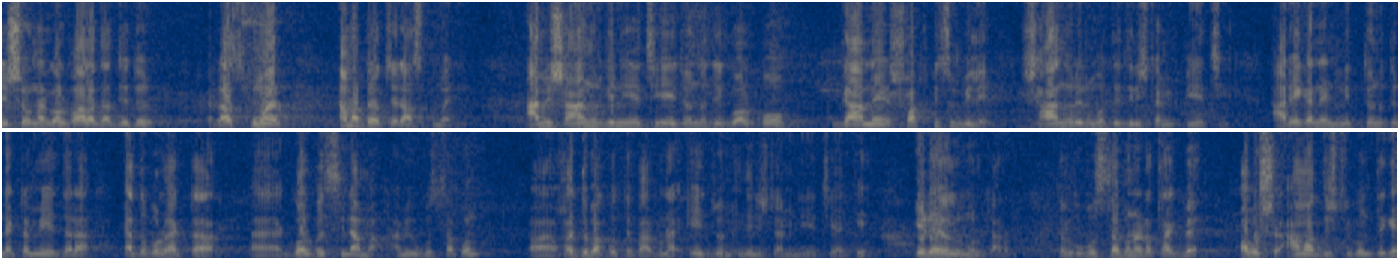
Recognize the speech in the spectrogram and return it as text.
নিশ্চয় ওনার গল্প আলাদা, যেহেতু রাজকুমার, আমারটা হচ্ছে রাজকুমারী। আমি শাহানুরকে নিয়েছি, এই জন্য যে গল্প, গানে সব কিছু মিলে শাহানুরের মধ্যে জিনিসটা আমি পেয়েছি। আর এখানে নিত্য নতুন একটা মেয়ের দ্বারা এত বড় একটা গল্পের সিনেমা আমি উপস্থাপন হয়তো বা করতে পারব না, এই জন্য জিনিসটা আমি নিয়েছি আর কি। এটাই হলো মূল কারণ। তবে উপস্থাপনাটা থাকবে অবশ্যই আমার দৃষ্টিকোণ থেকে,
